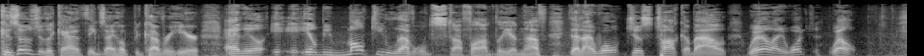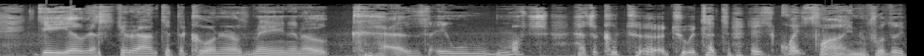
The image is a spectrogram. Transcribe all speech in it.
because those are the kind of things I hope to cover here, and it'll it'll be multi-leveled stuff. Oddly enough, that I won't just talk about. Well, I want well. The restaurant at the corner of Main and Oak has a much has a couture to it that is quite fine for the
